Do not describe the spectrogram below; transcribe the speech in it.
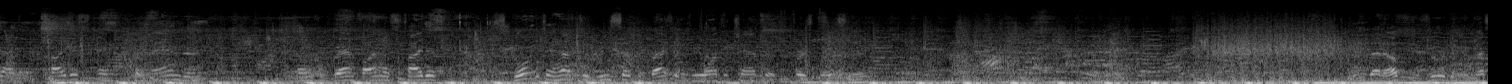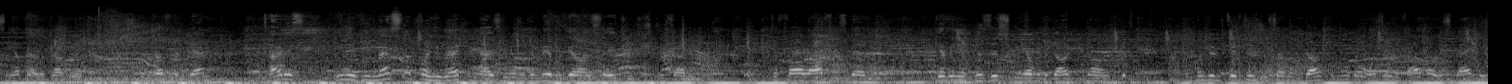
Tidus and Commander coming for grand finals. Tidus is going to have to reset the bracket if he wants a chance at first place here. Leave that up. He's really going to be messing up that recovery. To for again. Tidus, either he messed up or he recognized he wasn't going to be able to get on stage. He just decided to fall off instead, giving him positioning over the Donkey Kong. 115% of Donkey Kong, 135 on the stacking.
